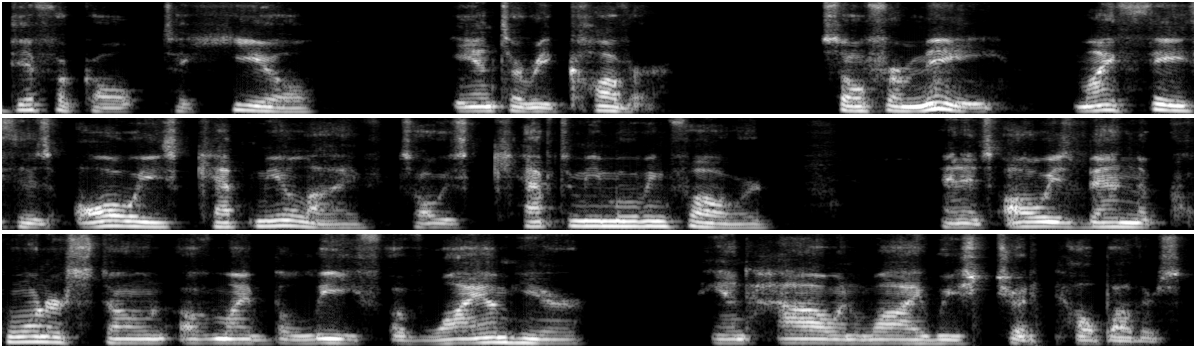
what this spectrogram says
difficult to heal and to recover. So for me, my faith has always kept me alive. It's always kept me moving forward. And it's always been the cornerstone of my belief of why I'm here and how and why we should help others.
